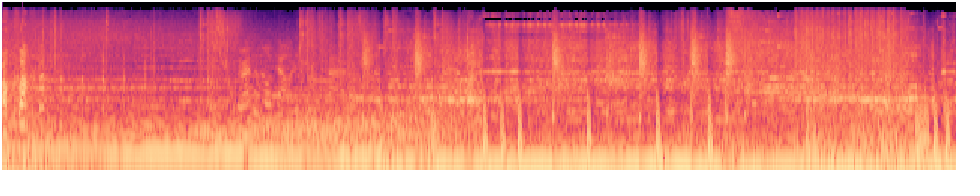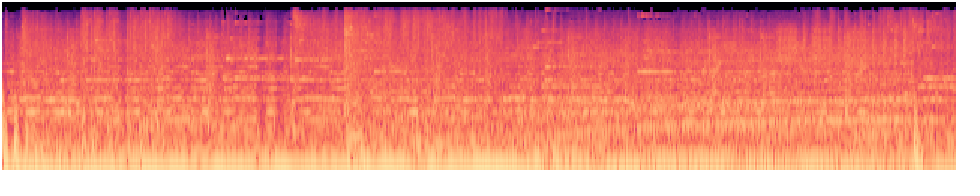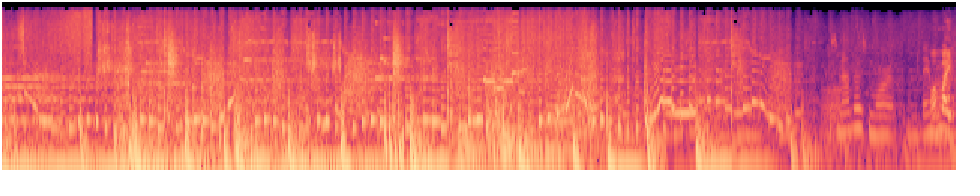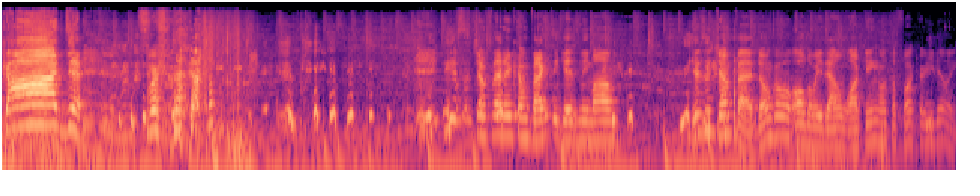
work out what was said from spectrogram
Do I So now there's more. Oh my god! For You to jump pad and come back to get me, mom. Here's a jump pad. Don't go all the way down walking. What the fuck are you doing?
